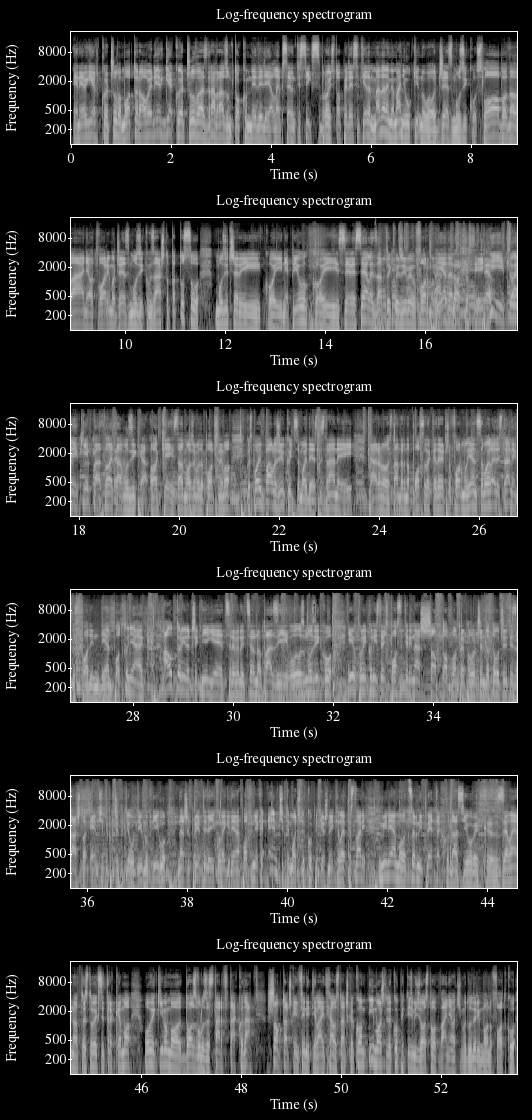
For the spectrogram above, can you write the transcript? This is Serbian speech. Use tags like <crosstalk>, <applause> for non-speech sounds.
energija koja čuva motora, ovo je energija koja čuva zdrav razum tokom nedelje Lab 76, broj 151, mada nam je manje ukinuo jazz muziku, slobodno vanja, otvorimo jazz muzikom, zašto? Pa tu su muzičari koji ne piju, koji se vesele zato i koji živaju u Formuli 1 to što si hteo. i to je ekipa, to je ta muzika. Ok, sad možemo da počnemo. Gospodin Pavle Živković sa moje desne strane i naravno standardna posada kada reč o Formuli 1 sa moje leve strane, gospodin Dejan Potkonjak, autor inače knjige crveno i crno, pazi, uz muziku i ukoliko niste već posetili naš shop, toplom preporučujem da to učinite zašto. M ćete pročitati ovu divnu knjigu našeg prijatelja i kolegi Dejana Potkonjaka, M ćete moći da kupite još neke lepe stvari. Mi nemamo crni petak, kod nas je uvek zeleno, to jest uvek se trkamo, uvek imamo dozvolu za start, tako da shop.infinitylighthouse.com i možete da kupite između ostalog, Vanja, hoćemo da udarimo onu fotku,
